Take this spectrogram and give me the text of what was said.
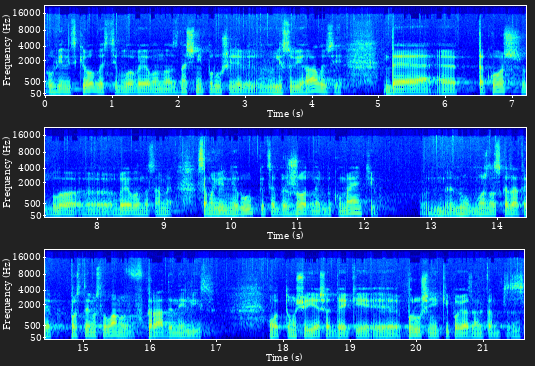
у Вінницькій області було виявлено значні порушення в лісовій галузі, де е, також було е, виявлено саме самовільні рубки, це без жодних документів. Ну, можна сказати, як простими словами, вкрадений ліс. От, тому що є ще деякі е, порушення, які пов'язані там з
